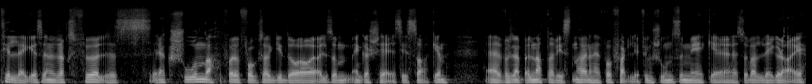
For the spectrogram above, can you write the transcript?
tillegges en slags følelsesreaksjon da, for at folk skal gidde å liksom, engasjere seg i saken. Eh, For eksempel Nettavisen har en helt forferdelig funksjon som jeg ikke er så veldig glad i.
